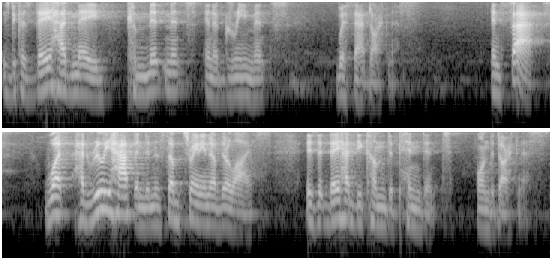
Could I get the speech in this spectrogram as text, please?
is because they had made commitments and agreements with that darkness. In fact, what had really happened in the subterranean of their lives is that they had become dependent on the darkness.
